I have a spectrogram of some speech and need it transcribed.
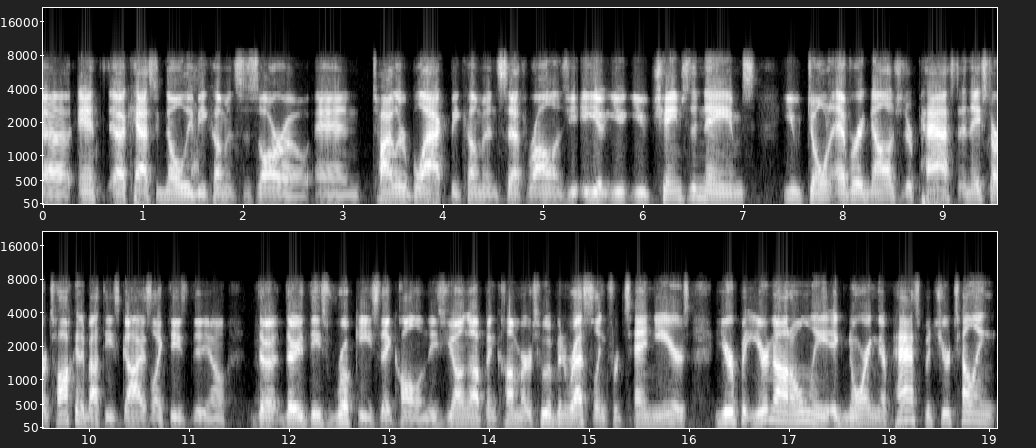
uh, Ant- uh, Castagnoli becoming Cesaro and Tyler Black becoming Seth Rollins, you, you you you change the names. You don't ever acknowledge their past, and they start talking about these guys like these, you know, the they're these rookies they call them, these young up and comers who have been wrestling for ten years. You're but you're not only ignoring their past, but you're telling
